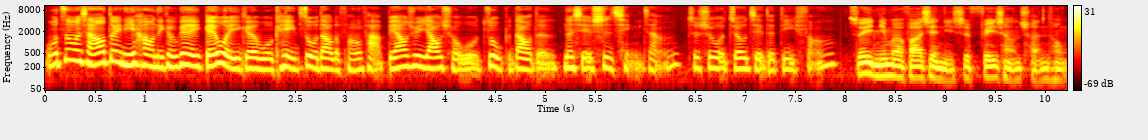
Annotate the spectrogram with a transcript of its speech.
我这么想要对你好，你可不可以给我一个我可以做到的方法？不要去要求我做不到的那些事情，这样这是我纠结的地方。所以你有没有发现你是非常传统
